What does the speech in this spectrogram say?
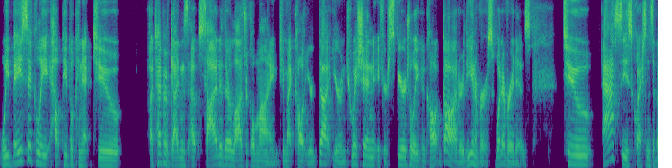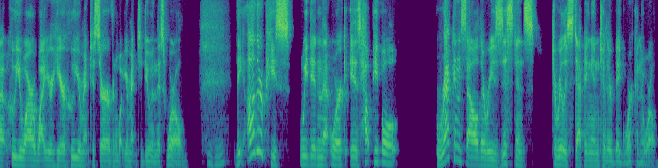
we basically help people connect to a type of guidance outside of their logical mind. You might call it your gut, your intuition. If you're spiritual, you could call it God or the universe, whatever it is, to ask these questions about who you are, why you're here, who you're meant to serve, and what you're meant to do in this world. Mm-hmm. The other piece we did in that work is help people reconcile their resistance to really stepping into their big work in the world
